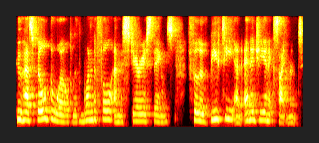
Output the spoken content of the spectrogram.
who has filled the world with wonderful and mysterious things, full of beauty and energy and excitement,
